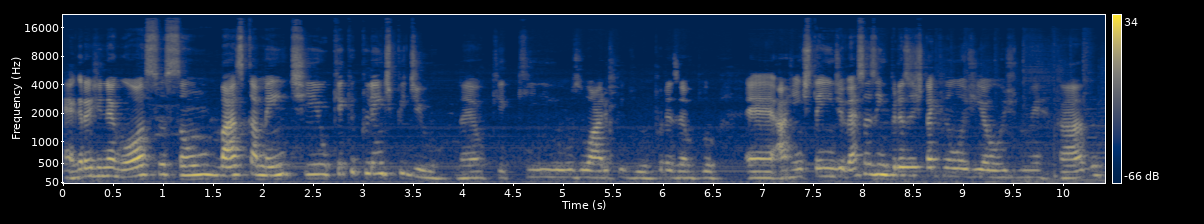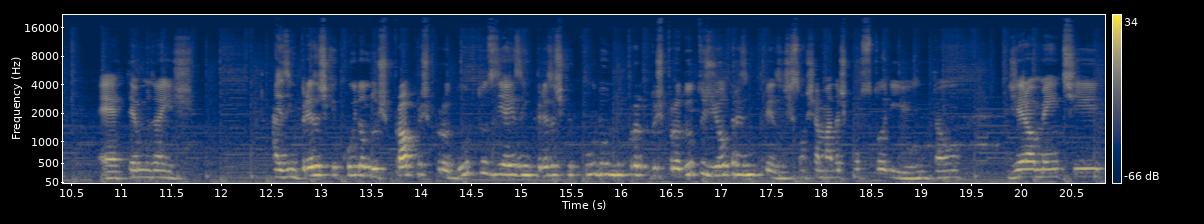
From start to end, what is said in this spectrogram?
Regras de negócio são basicamente o que, que o cliente pediu, né? O que, que o usuário pediu. Por exemplo, é, a gente tem diversas empresas de tecnologia hoje no mercado. É, temos as, as empresas que cuidam dos próprios produtos e as empresas que cuidam do, dos produtos de outras empresas, que são chamadas consultorias. Então, geralmente,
